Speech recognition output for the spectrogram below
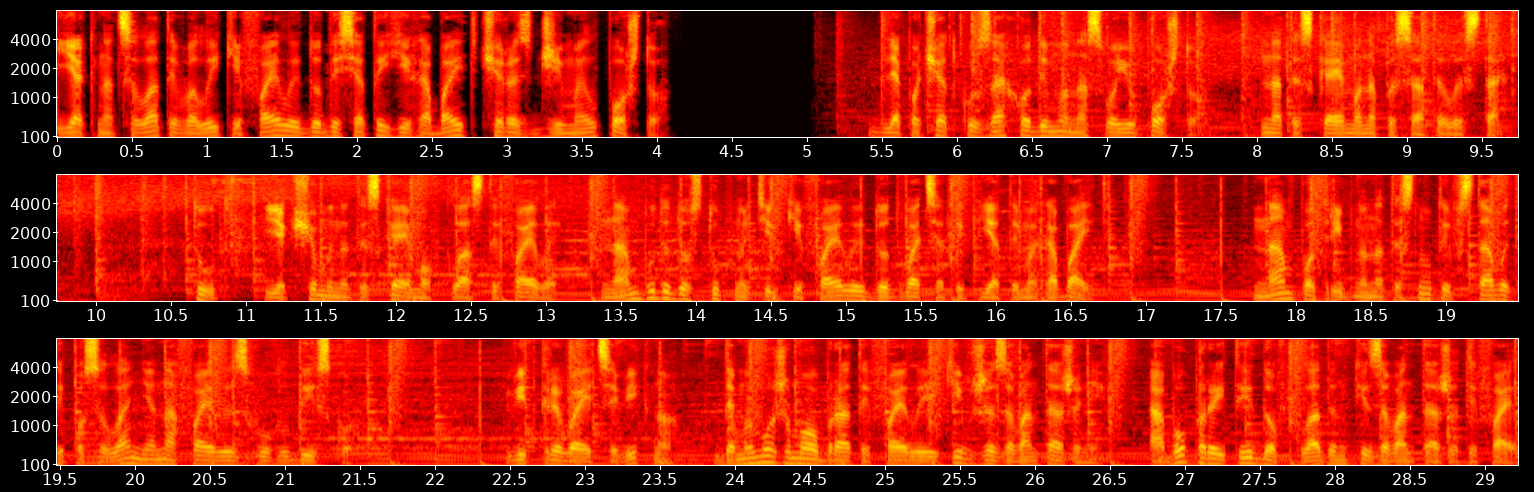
Як надсилати великі файли до 10 ГБ через Gmail пошту. Для початку заходимо на свою пошту, натискаємо Написати листа. Тут, якщо ми натискаємо Вкласти файли, нам буде доступно тільки файли до 25 МБ. Нам потрібно натиснути Вставити посилання на файли з Google диску. Відкривається вікно, де ми можемо обрати файли, які вже завантажені, або перейти до вкладинки Завантажити файл.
